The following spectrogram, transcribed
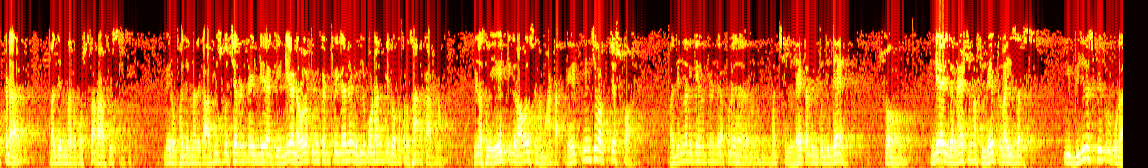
ఇక్కడ పదిన్నరకు వస్తారు ఆఫీసులకి. మీరు పదిన్నరకి ఆఫీస్కి వచ్చారంటే ఇండియాకి ఇండియా డెవలపింగ్ కంట్రీగానే మిగిలిపోవడానికి ఇది ఒక ప్రధాన కారణం. వీళ్ళు అసలు ఎయిట్కి రావాల్సిన మాట. ఎయిట్ నుంచి వర్క్ చేసుకోవాలి. పదిన్నరకి ఏమిటండి? అప్పుడే much later into the day so India is a nation of late risers ఈ బిజినెస్ పీపుల్ కూడా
